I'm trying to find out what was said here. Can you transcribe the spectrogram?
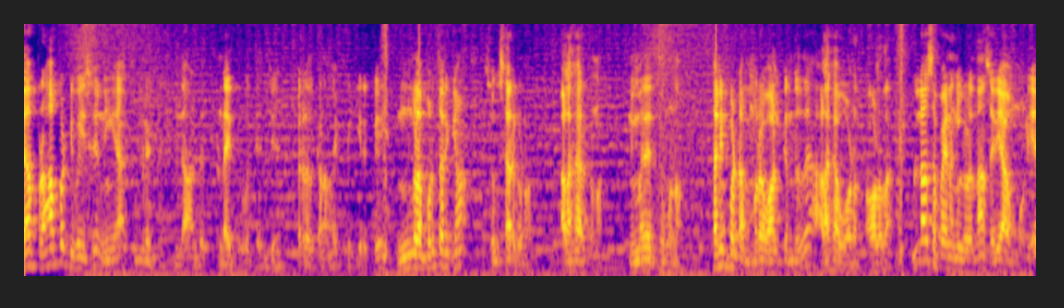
அதாவது ப்ராப்பர்ட்டி வைஸு நீங்கள் அக்குமுலேட் இந்த ஆண்டு ரெண்டாயிரத்தி இருபத்தி அஞ்சு பெறதுக்கான வாய்ப்புகள் இருக்குது உங்களை பொறுத்த வரைக்கும் சொகுசாக இருக்கணும் அழகாக இருக்கணும் நிம்மதியாக தூங்கணும். தனிப்பட்ட முறை வாழ்க்கைன்றது அழகாக ஓடணும் அவ்வளோதான் உல்லாச பயணங்கள் தான் சரியாகும் முடிய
